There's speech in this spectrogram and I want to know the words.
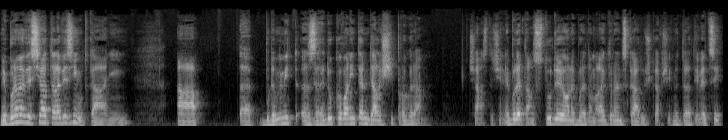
my budeme vysílat televizní utkání a budeme mít zredukovaný ten další program částečně. Nebude tam studio, nebude tam elektronická tuška, všechny tyhle ty věci.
